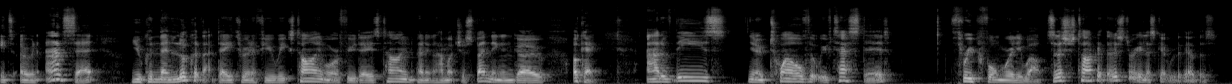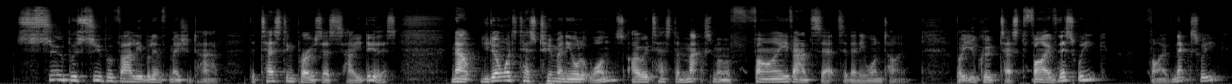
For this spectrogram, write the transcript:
its own ad set, you can then look at that data in a few weeks' time or a few days' time, depending on how much you're spending, and go, okay, out of these, you know, 12 that we've tested, three perform really well. So let's just target those three. Let's get rid of the others. Super, super valuable information to have. The testing process is how you do this. Now, you don't want to test too many all at once. I would test a maximum of five ad sets at any one time. But you could test five this week, five next week,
